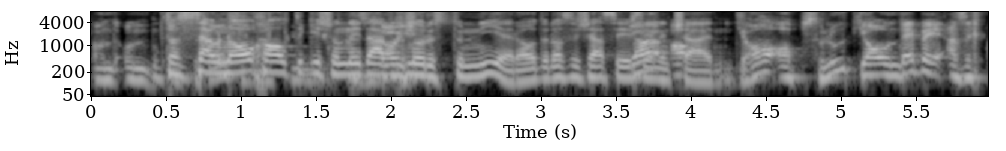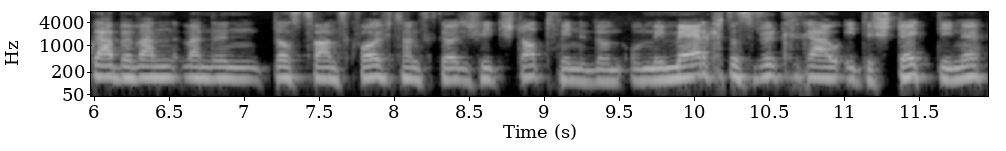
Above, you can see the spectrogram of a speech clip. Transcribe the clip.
und, und dass es auch nachhaltig ist und nicht also einfach nur ein Turnier, oder? Das ist auch sehr, ja, sehr entscheidend. Ja, absolut. Ja, und eben, also ich glaube, wenn, wenn das 2025 in der Schweiz stattfindet und, und man merkt das wirklich auch in den Städten,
